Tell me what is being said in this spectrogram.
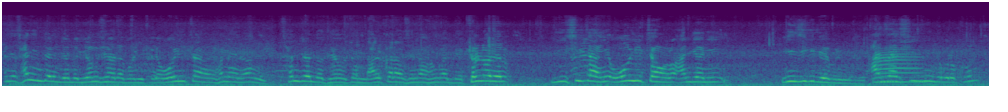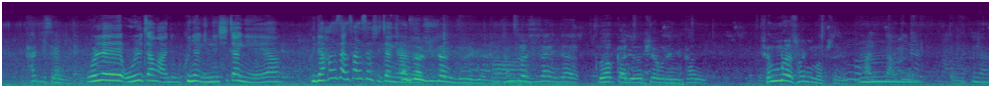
근데 상인들은 이제 뭐 영세하다 보니까 5일장을 하면은 선전도 되고 좀 나을 거라고 생각한 건데 결론은 이 시장이 5일장으로 완전히 인식이 되어버린 거예요. 안산 아. 시민도 그렇고 타지 사람도 그렇고. 원래 5일장 아니고 그냥 있는 시장이에요? 그냥 항상 상설시장이라면? 상설시장이죠 이게. 아. 상설시장인데 그것까지 없애버리니까 정말 손님 없어요. 음, 그렇구나.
